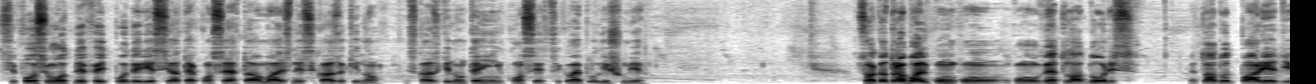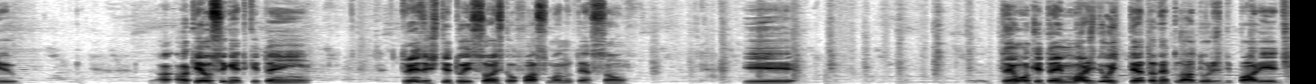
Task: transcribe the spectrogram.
Se fosse um outro defeito poderia ser até consertar, mas nesse caso aqui não. Nesse caso aqui não tem conserto, isso aqui vai pro lixo mesmo. Só que eu trabalho com, com, com ventiladores, ventilador de parede. Aqui é o seguinte, que tem três instituições que eu faço manutenção e tem uma que tem mais de 80 ventiladores de parede.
